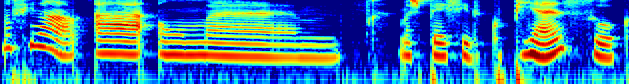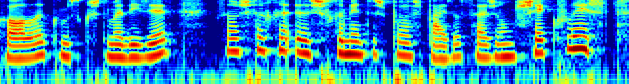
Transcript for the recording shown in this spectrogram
No final, há uma, uma espécie de copiança ou cola, como se costuma dizer, que são as, as ferramentas para os pais, ou seja, um checklist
